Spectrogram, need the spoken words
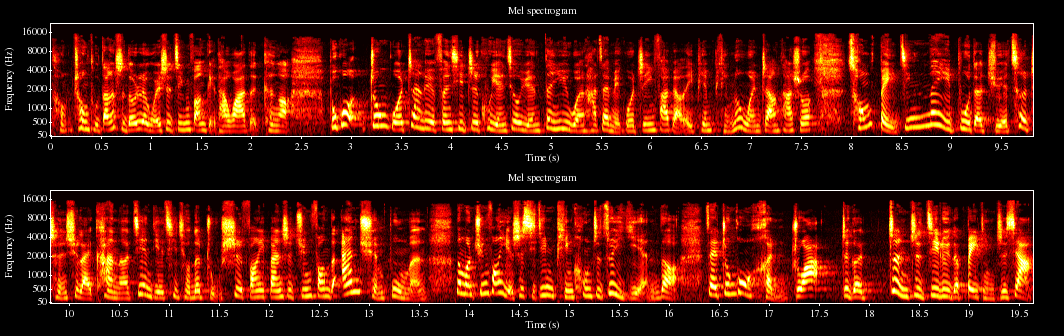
冲冲突，当时都认为是军方给他挖的坑啊。不过，中国战略分析智库研究员邓玉文他在美国之音发表了一篇评论文章，他说，从北京内部的决策程序来看呢，间谍气球的主事。方一般是军方的安全部门，那么军方也是习近平控制最严的，在中共狠抓这个政治纪律的背景之下，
